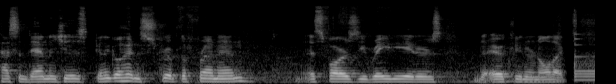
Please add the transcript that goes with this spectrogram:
has some damages. Gonna go ahead and strip the front end as far as the radiators, the air cleaner and all that.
